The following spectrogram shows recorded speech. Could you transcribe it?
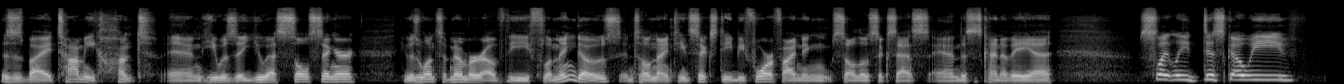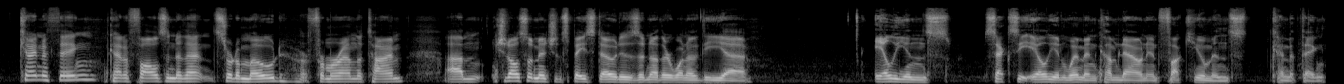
This is by Tommy Hunt, and he was a U.S. soul singer. He was once a member of the Flamingos until 1960 before finding solo success, and this is kind of a uh, slightly disco y kind of thing. Kind of falls into that sort of mode from around the time. Um, should also mention Spaced Out is another one of the uh, aliens, sexy alien women come down and fuck humans kind of thing.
